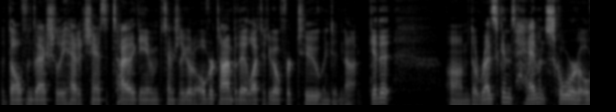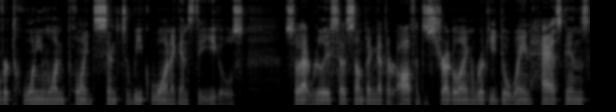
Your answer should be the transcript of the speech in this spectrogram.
the Dolphins actually had a chance to tie the game and potentially go to overtime, but they elected to go for two and did not get it. Um, the Redskins haven't scored over 21 points since week one against the Eagles. So that really says something that their offense is struggling. Rookie Dwayne Haskins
